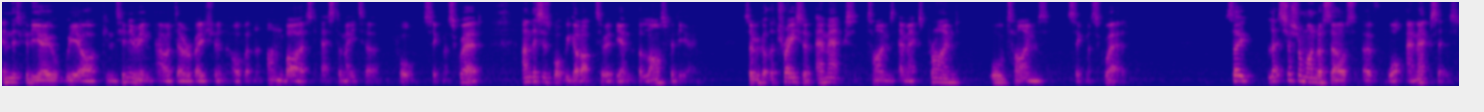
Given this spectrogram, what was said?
In this video we are continuing our derivation of an unbiased estimator for sigma squared and this is what we got up to at the end of the last video. So we've got the trace of mx times mx primed all times sigma squared. So let's just remind ourselves of what mx is.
